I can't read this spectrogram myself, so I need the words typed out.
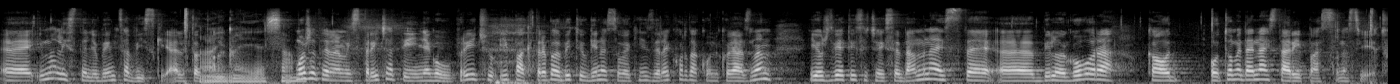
E, imali ste ljubimca viskija, je li to tako? Ajme, jesam. Možete nam ispričati njegovu priču, ipak trebao biti u Guinnessovoj knjizi rekorda, koliko ja znam. Još 2017. E, bilo je govora kao o tome da je najstariji pas na svijetu.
